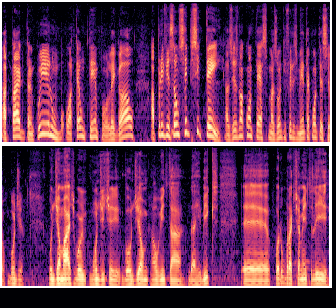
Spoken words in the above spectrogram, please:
à tarde tranquilo, um, até um tempo legal. A previsão sempre se tem, às vezes não acontece, mas ontem infelizmente aconteceu. Bom dia. Bom dia, Márcio. Bom dia, bom dia ao ouvinte da, da Rebix. É, foram praticamente ali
